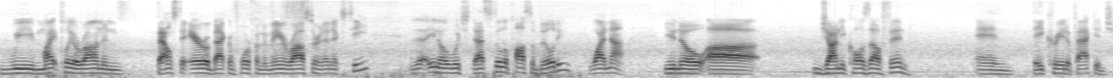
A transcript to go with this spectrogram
We might play around and bounce the era back and forth from the main roster in NXT. That, you know, which that's still a possibility. Why not? You know, uh, Johnny calls out Finn, and they create a package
